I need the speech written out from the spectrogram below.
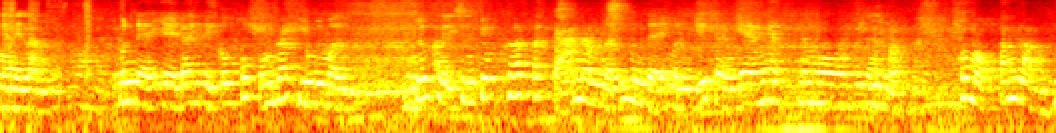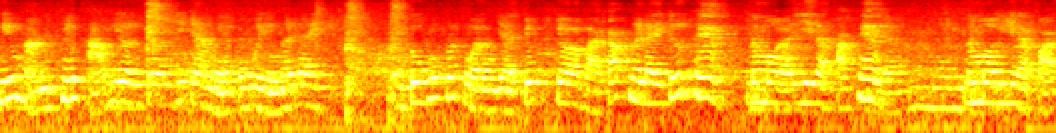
ngày lành. Huynh đệ về đây thì cô Phúc cũng rất vui mừng. Trước thì xin chúc hết tất cả nam nữ huynh đệ mình dưới trần gian ha nam mô a di đà phật. Có một tấm lòng hiếu hạnh, hiếu thảo với ơn trên với cha mẹ của quyền nơi đây. Thì cô Phúc rất mừng và chúc cho bà cấp nơi đây trước ha. Nam mô a di đà phật ha. Nam mô Di Đà Phật.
